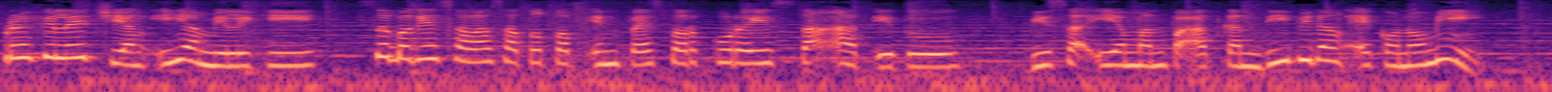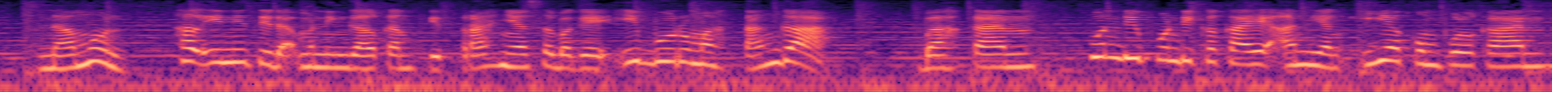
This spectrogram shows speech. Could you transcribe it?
Privilege yang ia miliki sebagai salah satu top investor Quraisy saat itu bisa ia manfaatkan di bidang ekonomi. Namun, hal ini tidak meninggalkan fitrahnya sebagai ibu rumah tangga Bahkan, pundi-pundi kekayaan yang ia kumpulkan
